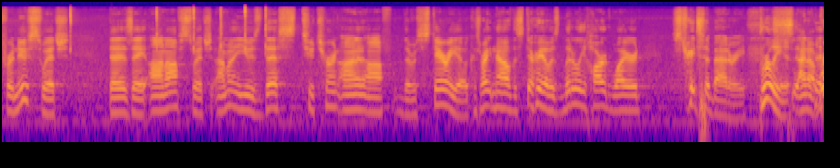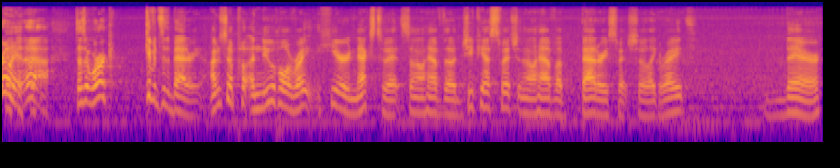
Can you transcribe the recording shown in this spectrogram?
for a new switch that is a on-off switch. I'm gonna use this to turn on and off the stereo because right now the stereo is literally hardwired straight to the battery. Brilliant. I know, brilliant. ah, does it work? Give it to the battery. I'm just gonna put a new hole right here next to it, so I'll have the GPS switch and I'll have a battery switch. So like right there.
